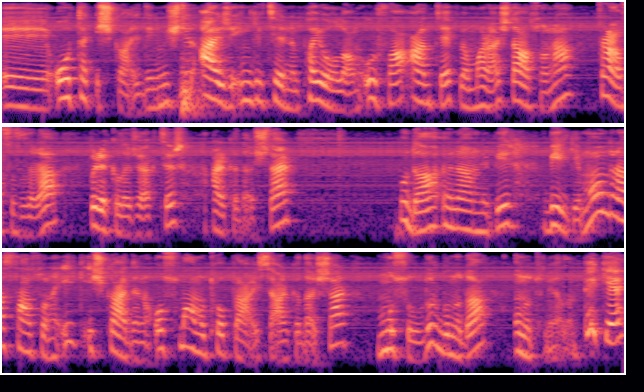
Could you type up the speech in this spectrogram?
E, ortak işgal edilmiştir. Ayrıca İngiltere'nin payı olan Urfa, Antep ve Maraş daha sonra Fransızlara bırakılacaktır arkadaşlar. Bu da önemli bir bilgi. Mondros'tan sonra ilk işgal Osmanlı toprağı ise arkadaşlar Musul'dur. Bunu da unutmayalım. Peki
